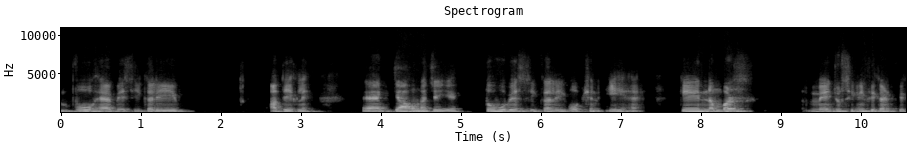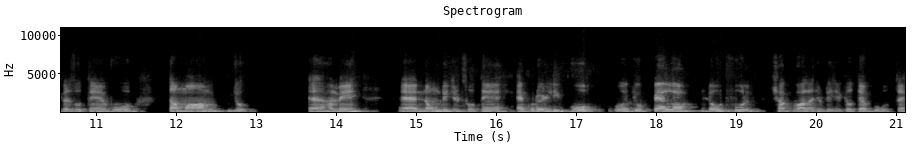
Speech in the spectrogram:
वो है बेसिकली आप देख लें ए, क्या होना चाहिए? तो वो बेसिकली ऑप्शन ए है के नंबर्स में जो सिग्निफिकेंट फिगर्स होते हैं, वो तमाम जो हमें नाउन डिजिट्स होते हैं एक्यूरेटली वो वो जो पहला डाउटफुल शक वाला जो डिजिट होता है, वो होता है।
